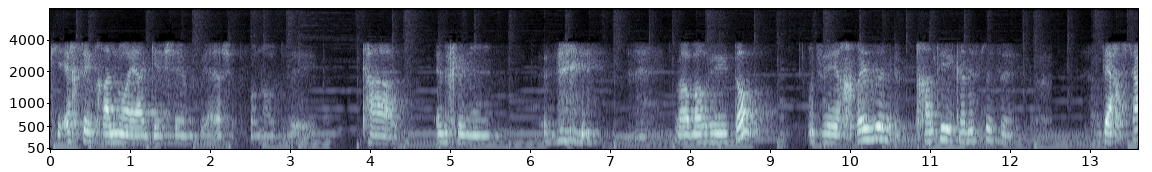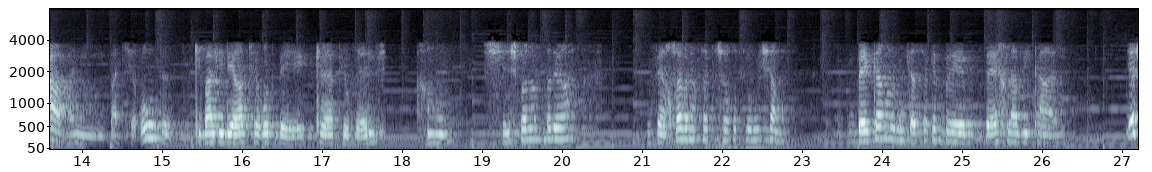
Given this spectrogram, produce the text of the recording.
כי איך שהתחלנו היה גשם, והיה שיטפונות, וקר, אין חימום. ואמרתי, טוב. ואחרי זה התחלתי להיכנס לזה. ועכשיו אני בת שירות, אז קיבלתי דירת שירות בקריית יובל. אנחנו שש בנות בדירה, ועכשיו אני עושה את השירות לאומי שם. בעיקר אני מתעסקת באיך להביא קהל. יש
